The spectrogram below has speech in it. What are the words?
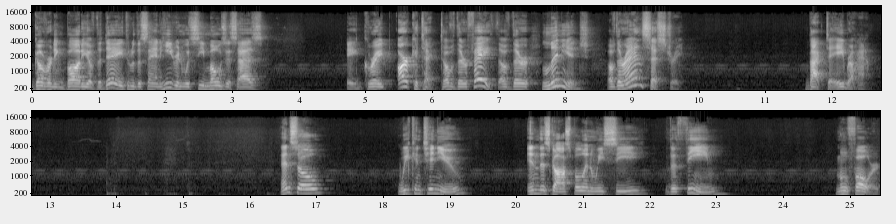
governing body of the day through the Sanhedrin would see Moses as a great architect of their faith, of their lineage, of their ancestry, back to Abraham. And so we continue in this gospel and we see the theme move forward.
